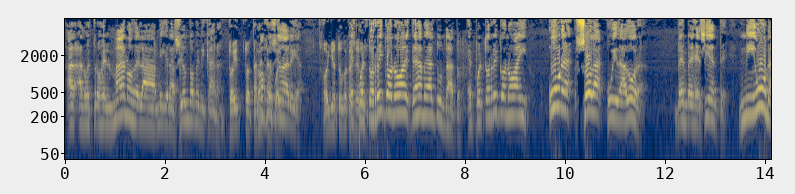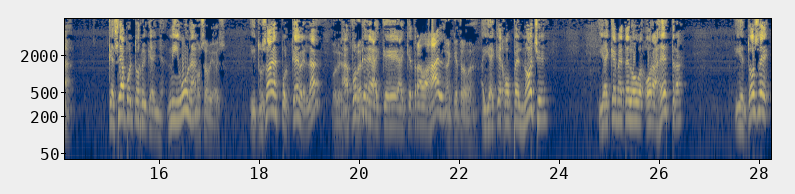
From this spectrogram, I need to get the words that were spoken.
a, a nuestros hermanos de la migración dominicana. Estoy No totalmente de acuerdo. funcionaría. Hoy yo tuve que En hacer Puerto Rico no hay, déjame darte un dato, en Puerto Rico no hay una sola cuidadora de envejecientes, ni una que sea puertorriqueña, ni una. no sabía eso. Y tú sabes por qué, ¿verdad? Por ah, porque sueldo. hay que, hay que trabajar, Hay que trabajar. y hay que romper noche, y hay que meter ho- horas extras. Y entonces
